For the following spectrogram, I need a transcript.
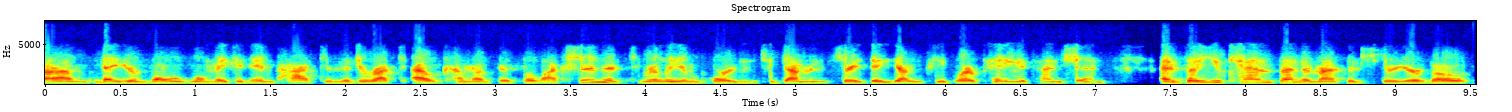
um, that your vote will make an impact in the direct outcome of this election, it's really important to demonstrate that young people are paying attention. And so you can send a message through your vote.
